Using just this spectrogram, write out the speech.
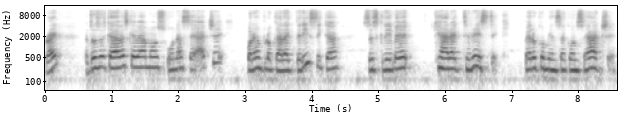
right? Entonces, cada vez que veamos una CH, por ejemplo, característica, se escribe characteristic, pero comienza con CH,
